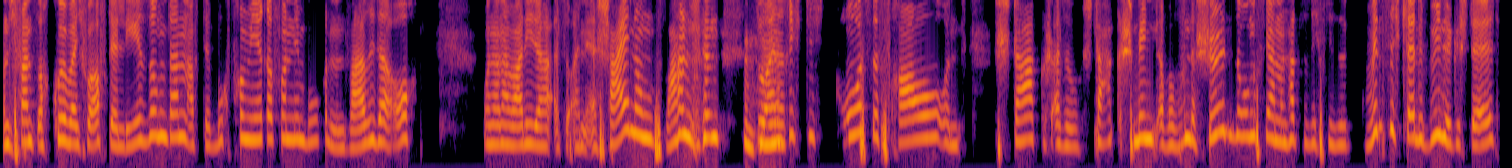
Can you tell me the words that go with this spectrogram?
Und ich fand es auch cool, weil ich war auf der Lesung dann, auf der Buchpremiere von dem Buch und dann war sie da auch. Und dann war die da, also eine Erscheinung, Wahnsinn, mhm. so eine richtig große Frau und stark, also stark geschminkt, aber wunderschön so ungefähr. Und dann hat sie sich auf diese winzig kleine Bühne gestellt,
